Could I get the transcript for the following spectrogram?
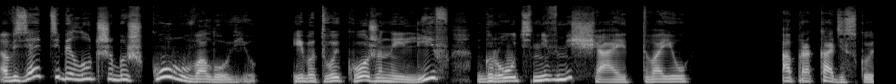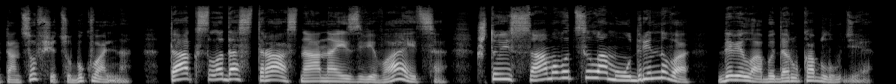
взять тебе лучше бы шкуру воловью, ибо твой кожаный лиф грудь не вмещает твою, а про кадисскую танцовщицу буквально. Так сладострастно она извивается, что из самого целомудренного довела бы до рукоблудия.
